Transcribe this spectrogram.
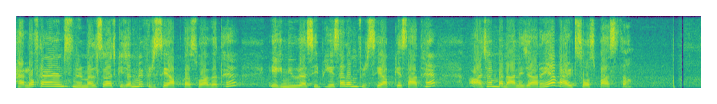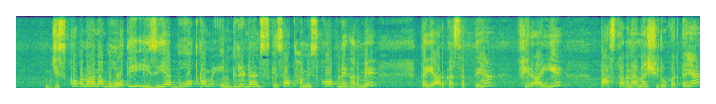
Hello friends Nirmal Swaraj kitchen में फिर से आपका स्वागत है। एक न्यू रेसिपी के साथ हम फिर से आपके साथ हैं। आज हम बनाने जा रहे हैं वाइट सॉस पास्ता जिसको बनाना बहुत ही इजी है बहुत कम इंग्रेडिएंट्स के साथ हम इसको अपने घर में तैयार कर सकते हैं। फिर आइए पास्ता बनाना शुरू करते हैं।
